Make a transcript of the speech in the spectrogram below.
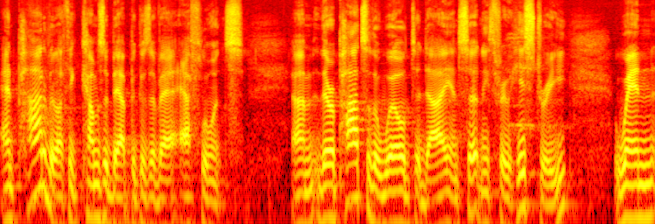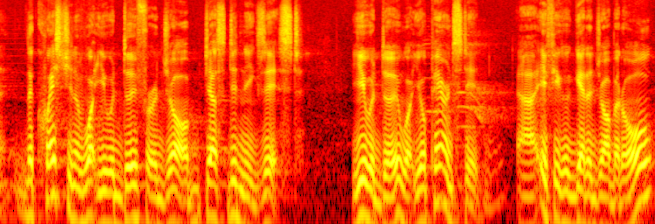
And part of it, I think, comes about because of our affluence. Um, there are parts of the world today, and certainly through history, when the question of what you would do for a job just didn't exist. You would do what your parents did. Uh, if you could get a job at all,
